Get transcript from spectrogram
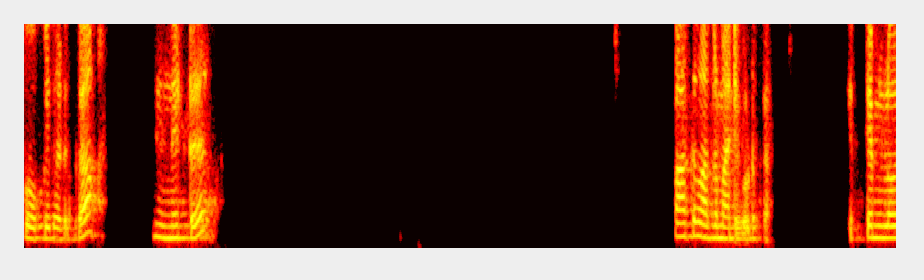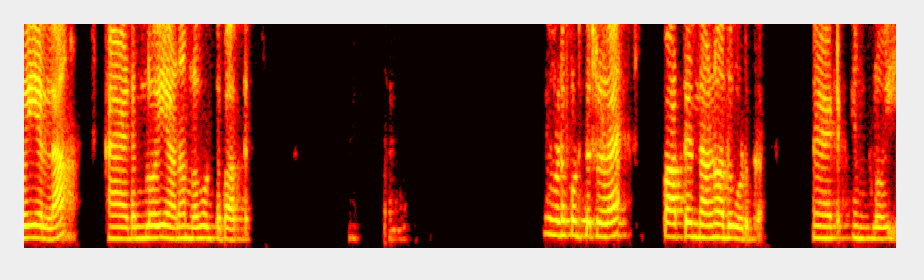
കോപ്പി ചെയ്തെടുക്കുക. എന്നിട്ട് പാത്ത് മാത്രം മാറ്റി കൊടുക്കുക. ഗെറ്റ് എംപ്ലോയി അല്ല ആഡ് എംപ്ലോയി ആണ് നമ്മൾ കൊടുത്ത പാത്ത്. ഇവിടെ കൊടുത്തിട്ടുള്ള പാത്ത് എന്താണോ അത് കൊടുക്കുക. ആഡ് എംപ്ലോയി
